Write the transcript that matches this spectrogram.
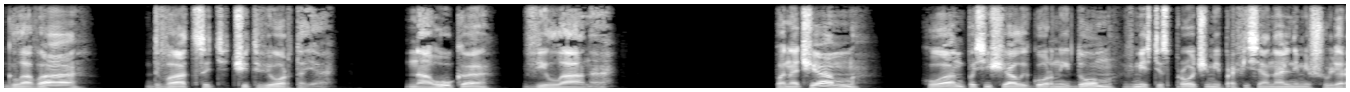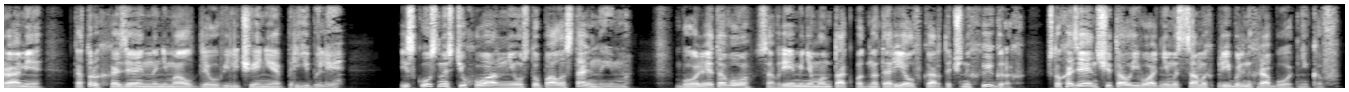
Глава двадцать четвертая. Наука Вилана. По ночам Хуан посещал игорный дом вместе с прочими профессиональными шулерами, которых хозяин нанимал для увеличения прибыли. Искусностью Хуан не уступал остальным. Более того, со временем он так поднаторел в карточных играх, что хозяин считал его одним из самых прибыльных работников —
